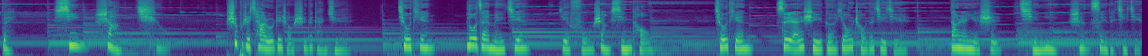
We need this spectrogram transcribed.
对，心上秋，是不是恰如这首诗的感觉？秋天落在眉间，也浮上心头。秋天虽然是一个忧愁的季节，当然也是情意深邃的季节。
